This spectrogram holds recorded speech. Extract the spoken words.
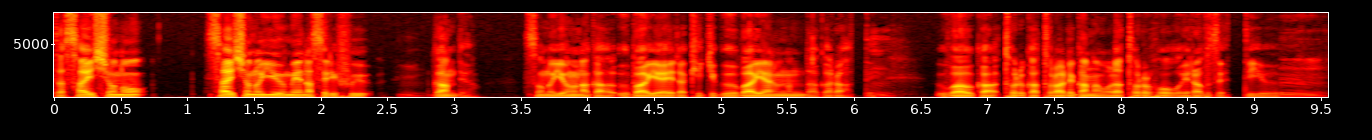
だ最初の最初の有名なセリフうん。があんだよ。その世の中は奪い合いだ結局奪い合いなんだからって、うん奪うか取るか取られるかな俺は取る方を選ぶぜっていう、うん。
